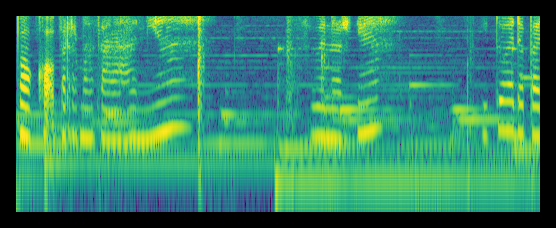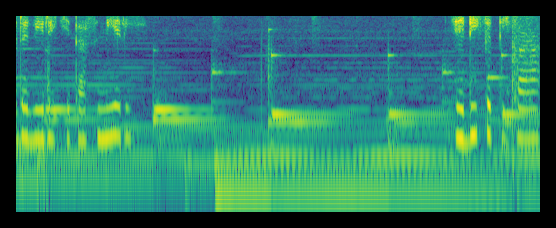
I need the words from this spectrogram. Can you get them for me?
pokok permasalahannya sebenarnya itu ada pada diri kita sendiri. Jadi ketika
